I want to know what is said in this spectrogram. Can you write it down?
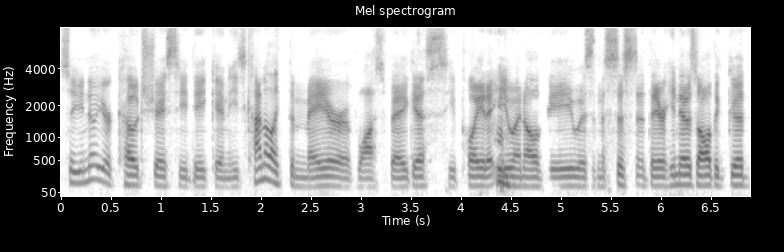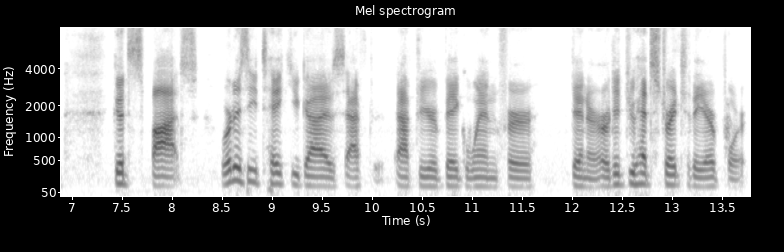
So you know your coach J.C. Deacon. He's kind of like the mayor of Las Vegas. He played at Hmm. UNLV, was an assistant there. He knows all the good, good spots. Where does he take you guys after after your big win for dinner, or did you head straight to the airport?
